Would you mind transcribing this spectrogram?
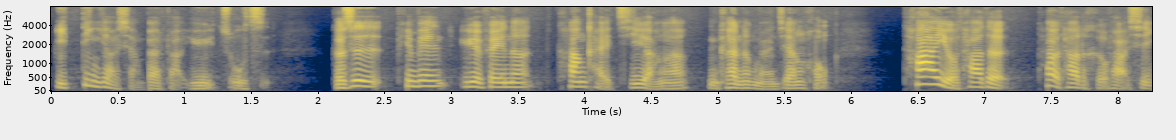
一定要想办法予以阻止。可是偏偏岳飞呢，慷慨激昂啊！你看那《满江红》，他有他的，他有他的合法性。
